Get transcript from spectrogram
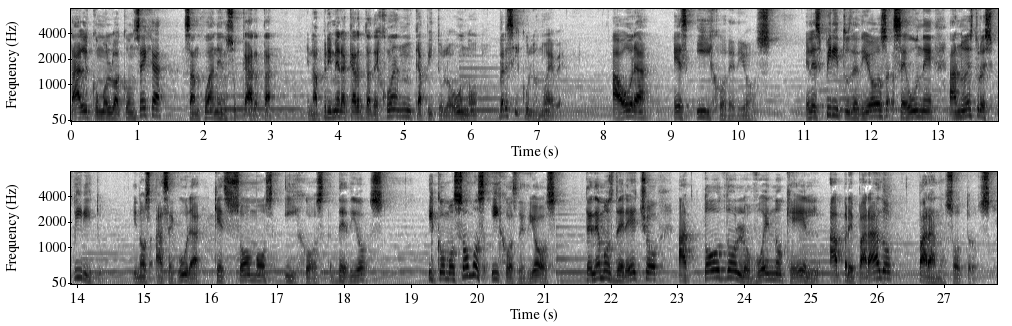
tal como lo aconseja San Juan en su carta, en la primera carta de Juan capítulo 1, versículo 9. Ahora es hijo de Dios. El Espíritu de Dios se une a nuestro espíritu y nos asegura que somos hijos de Dios. Y como somos hijos de Dios, tenemos derecho a todo lo bueno que Él ha preparado para nosotros.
